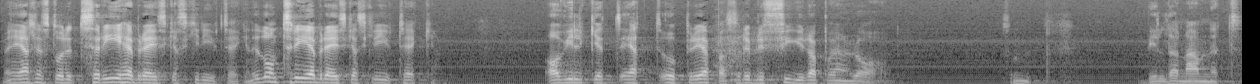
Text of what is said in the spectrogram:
Men egentligen står det tre hebreiska skrivtecken. Det är de tre hebreiska skrivtecken av vilket ett upprepas, och det blir fyra på en rad som bildar namnet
